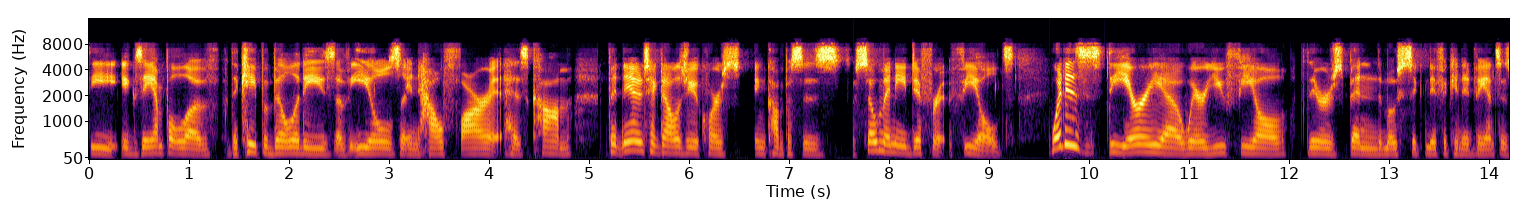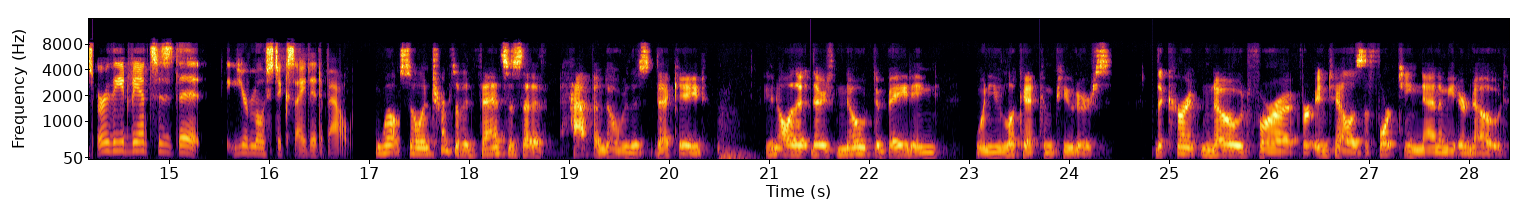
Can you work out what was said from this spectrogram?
the example of the capabilities of EELS and how far it has come. But nanotechnology, of course, encompasses so many different fields. What is the area where you feel there's been the most significant advances or the advances that you're most excited about? Well, so in terms of advances that have happened over this decade, you know, there's no debating when you look at computers. The current node for, for Intel is the 14 nanometer node.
